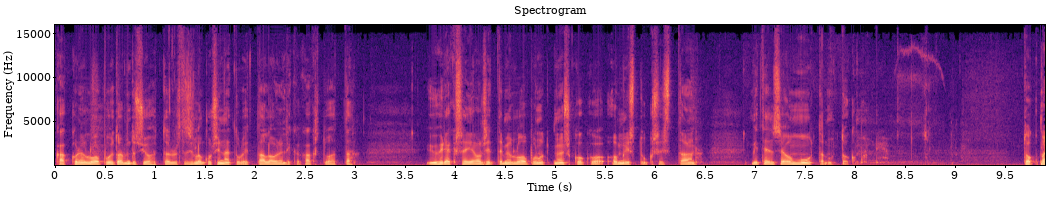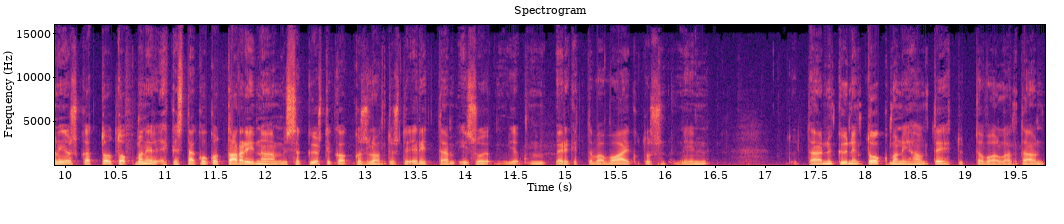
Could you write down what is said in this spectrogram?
Kakkonen luopui toimitusjohtajuudesta silloin, kun sinä tulit taloon, eli 2009, ja on sitten luopunut myös koko omistuksestaan. Miten se on muuttanut Tokmannia? Tokmani, jos katsoo Tokmanin ehkä sitä koko tarinaa, missä Kyösti Kakkosella on tietysti erittäin iso ja merkittävä vaikutus, niin tämä nykyinen Tokmanihan on tehty tavallaan, tämä on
